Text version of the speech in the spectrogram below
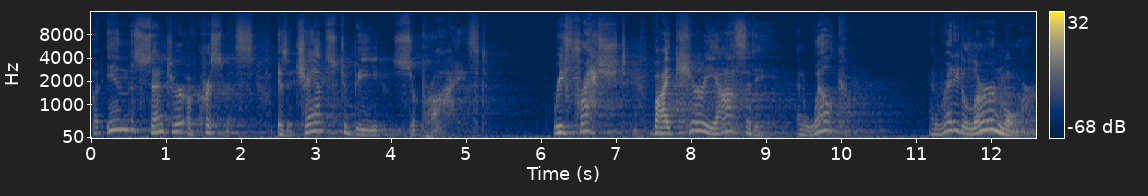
But in the center of Christmas is a chance to be surprised refreshed by curiosity and welcome, and ready to learn more.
